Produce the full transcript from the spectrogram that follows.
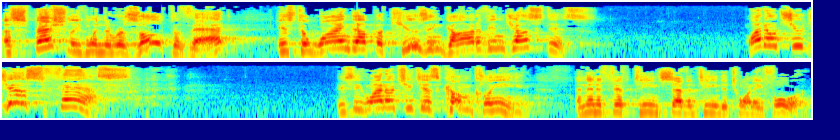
especially when the result of that is to wind up accusing God of injustice? Why don't you just fess? You see, why don't you just come clean? And then in 15, 17 to 24,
